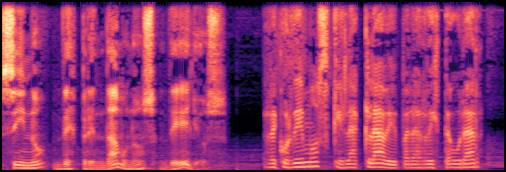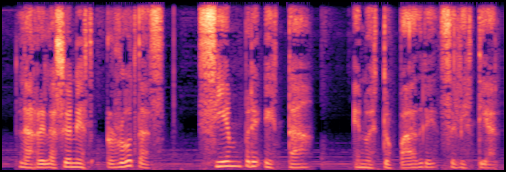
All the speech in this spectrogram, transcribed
sino desprendámonos de ellos. Recordemos que la clave para restaurar las relaciones rotas siempre está en nuestro Padre Celestial.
